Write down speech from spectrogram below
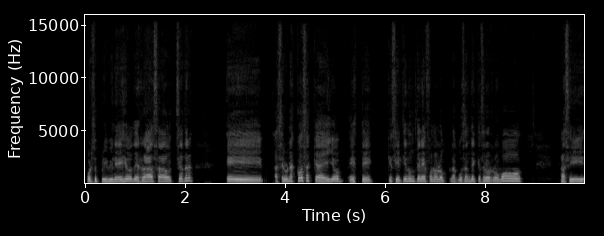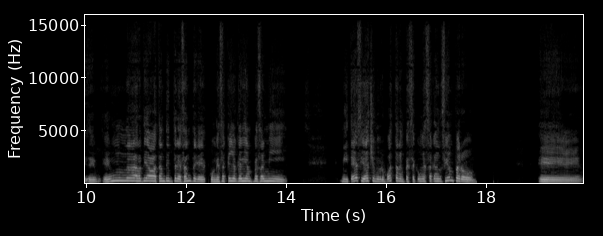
por sus privilegios de raza, etcétera, eh, hacer unas cosas que a ellos, este, que si él tiene un teléfono lo, lo acusan de que se lo robó. Así, eh, es una narrativa bastante interesante que con esa es que yo quería empezar mi, mi tesis. De hecho, mi propuesta la empecé con esa canción, pero eh,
